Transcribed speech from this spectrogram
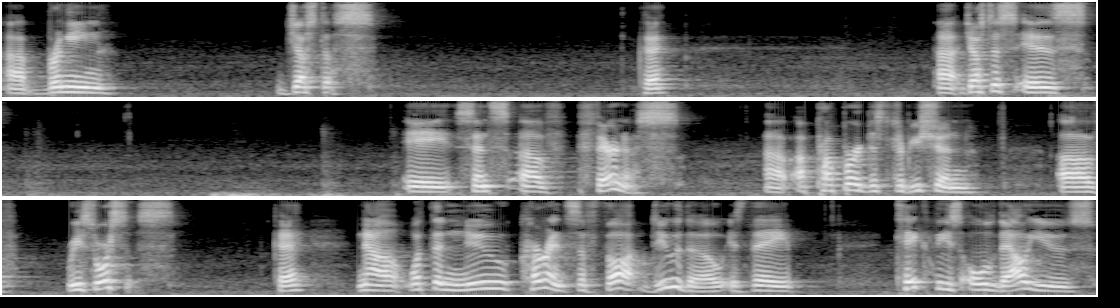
uh, bringing justice. Okay? Uh, justice is a sense of fairness, uh, a proper distribution of resources. Okay? Now, what the new currents of thought do, though, is they take these old values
